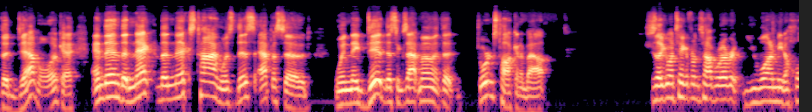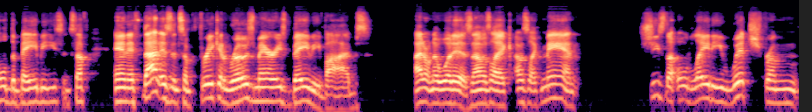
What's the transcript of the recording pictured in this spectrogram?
the devil? Okay. And then the next the next time was this episode when they did this exact moment that Jordan's talking about. She's like, You want to take it from the top or whatever? You wanted me to hold the babies and stuff. And if that isn't some freaking Rosemary's baby vibes, I don't know what is. And I was like, I was like, man, she's the old lady witch from.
